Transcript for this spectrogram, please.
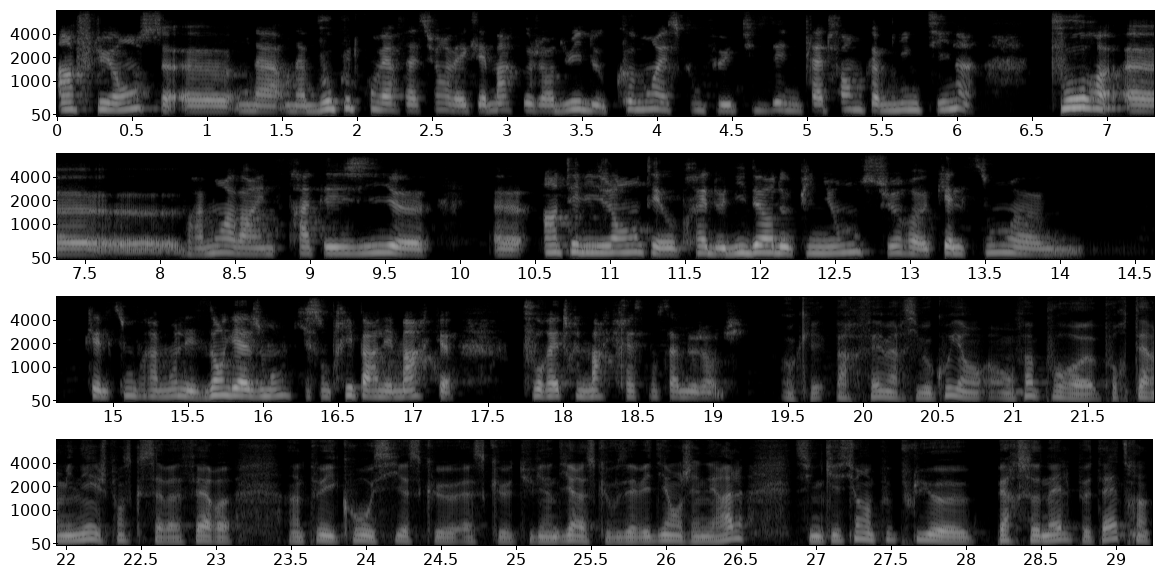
influence, on, a, on a beaucoup de conversations avec les marques aujourd'hui de comment est-ce qu'on peut utiliser une plateforme comme LinkedIn pour vraiment avoir une stratégie intelligente et auprès de leaders d'opinion sur quels sont quels sont vraiment les engagements qui sont pris par les marques pour être une marque responsable aujourd'hui. Ok, parfait, merci beaucoup. Et enfin, pour, euh, pour terminer, je pense que ça va faire euh, un peu écho aussi à ce que, à ce que tu viens de dire, à ce que vous avez dit en général. C'est une question un peu plus euh, personnelle peut-être.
